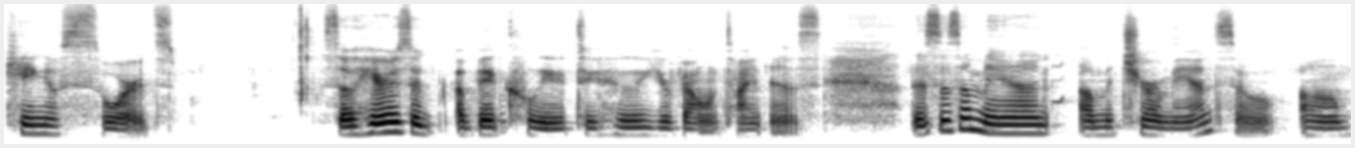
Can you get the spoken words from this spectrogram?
King of Swords. So here's a, a big clue to who your Valentine is. This is a man, a mature man. So um,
